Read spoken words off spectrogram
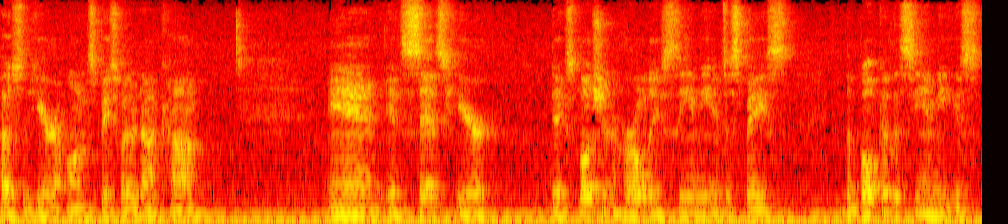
posted here on spaceweather.com. And it says here the explosion hurled a CME into space. The bulk of the CME is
